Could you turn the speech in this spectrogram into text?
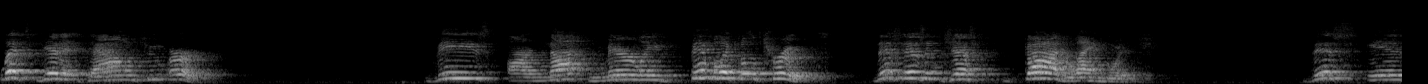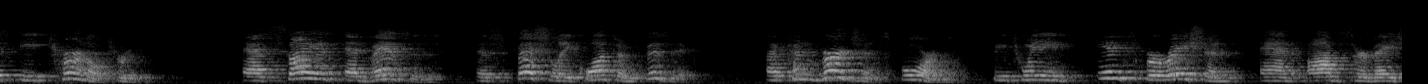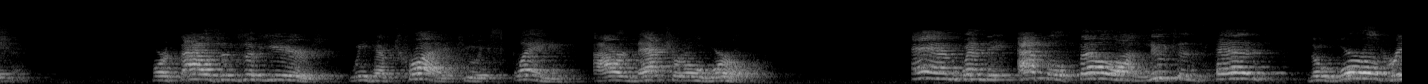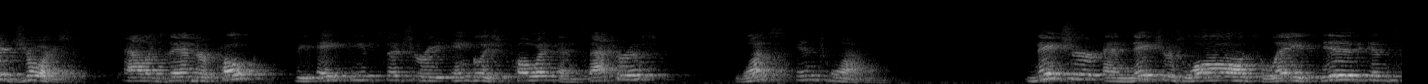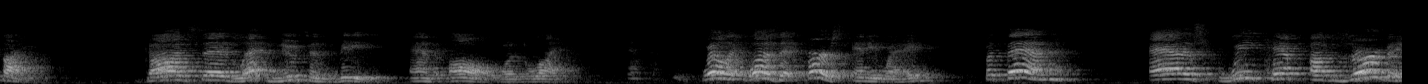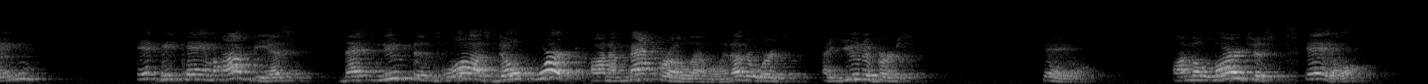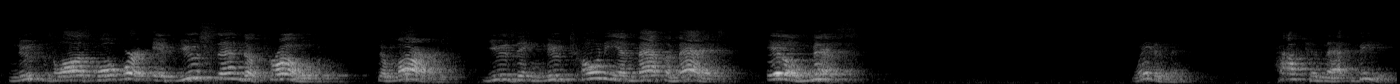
Let's get it down to earth. These are not merely biblical truths. This isn't just God language. This is eternal truth. As science advances, especially quantum physics, a convergence forms between inspiration and observation. For thousands of years, we have tried to explain our natural world. And when the apple fell on Newton's head, the world rejoiced. Alexander Pope, the 18th century English poet and satirist, once entwined. Nature and nature's laws lay hid in sight. God said, Let Newton be, and all was light. Well, it was at first anyway, but then, as we kept observing, it became obvious that Newton's laws don't work on a macro level. In other words, a universe scale. On the largest scale, Newton's laws won't work. If you send a probe to Mars using Newtonian mathematics, it'll miss. Wait a minute. How can that be?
